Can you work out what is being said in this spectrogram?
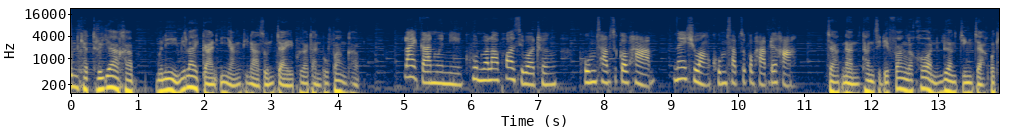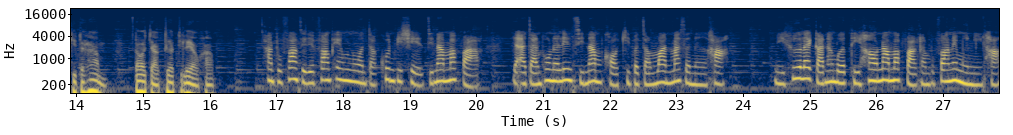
คุณแคทริยาครับมื้อนี้มีรายการอีหยังที่น่าสนใจเพื่อท่านผู้ฟังครับรายการมือนี้คุณวราพ่อสิวถึงคุ้มทรัพย์สุขภาพ ในช่วงคุ้มทรัพย์สุขภาพด้วยค่ะ จากนั้นท่านสิได้ฟังละครเรื่องจริงจากประคีตธรรม ต่อจากเทือกที่แล้วครับท่านผู้ฟังสิได้ฟังเพลงมนวนจากคุณพิเชษสีน้ำมาฝาก และอาจารย์พงษ์นรินทร์สีน้ำขอขีดประจำวันมาเสนอค่ะ นี่คือรายการทางเบิร์ดที่เฮ้าน้ำมาฝากท่านผู้ฟังในมือนี้ค่ะ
